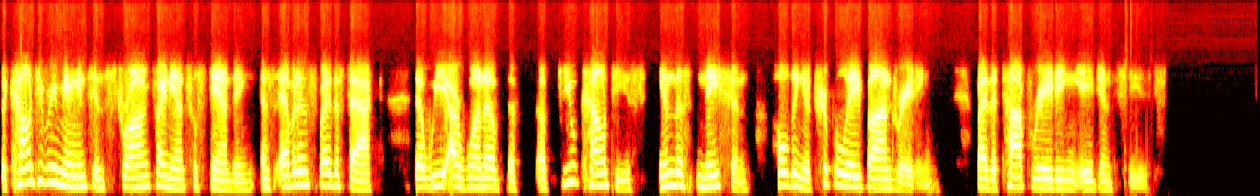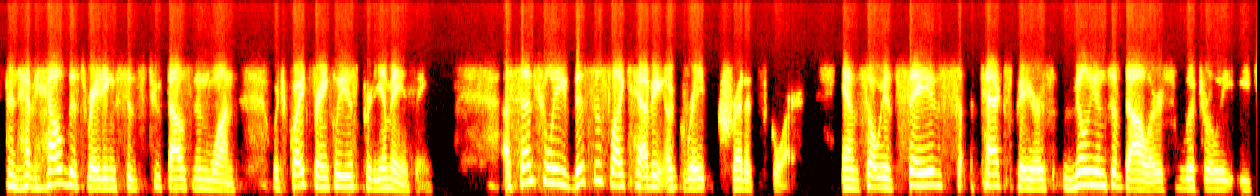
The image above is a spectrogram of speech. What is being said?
The county remains in strong financial standing as evidenced by the fact that we are one of the a few counties in the nation holding a AAA bond rating by the top rating agencies and have held this rating since 2001, which quite frankly is pretty amazing. Essentially, this is like having a great credit score. And so it saves taxpayers millions of dollars literally each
